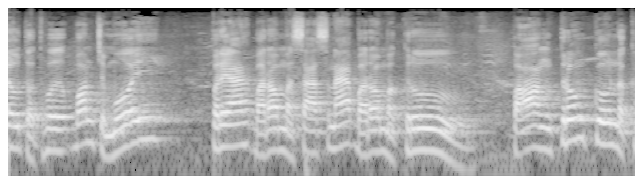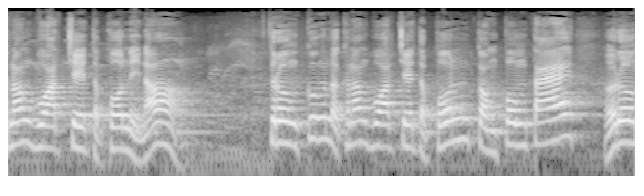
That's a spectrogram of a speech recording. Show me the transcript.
លោកទៅធ្វើបន់ជាមួយព្រះបរមសាសនាបរមគ្រូព្រះអង្គទ្រង់គង់នៅក្នុងវត្តចេតពុននេះណោះទ្រង់គង់នៅក្នុងវត្តចេតពុនកំពុងតែរង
